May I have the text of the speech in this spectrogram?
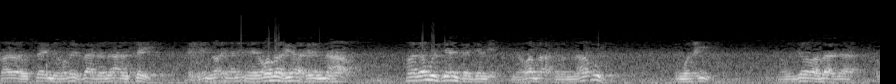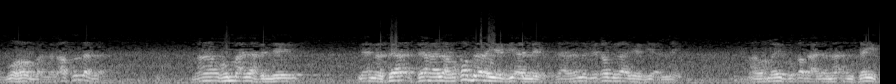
قال الحسين رميت بعد ما أمسيت. يعني رمى في آخر النهار. هذا مجزي عند الجميع إذا رمى آخر النهار مجزي يوم العيد. لو جرى بعد الظهر بعد العصر لا ما هم معناه في الليل؟ لأنه سأله قبل أن يجيء الليل سأل النبي قبل أن يجيء الليل. ما رميت بعد ما أمسيت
